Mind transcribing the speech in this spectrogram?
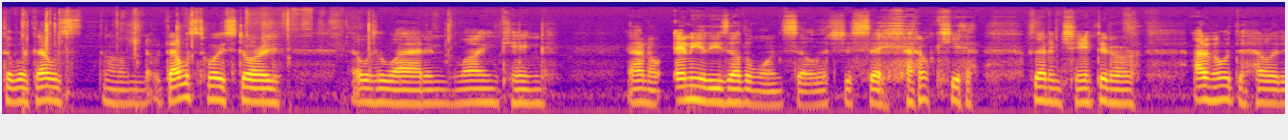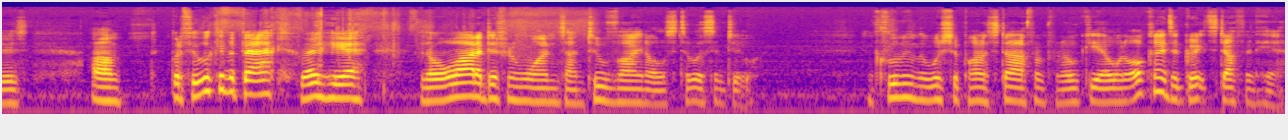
The what that was um, that was Toy Story. That was Aladdin, Lion King. I don't know any of these other ones, so let's just say I don't care. Was that Enchanted or I don't know what the hell it is. Um, but if you look in the back, right here, there's a lot of different ones on two vinyls to listen to, including the Wish Upon a Star from Pinocchio and all kinds of great stuff in here.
